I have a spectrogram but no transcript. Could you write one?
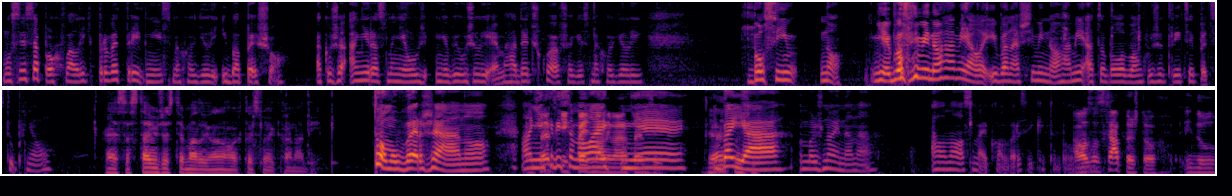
musím sa pochváliť. Prvé tri dni sme chodili iba pešo. Akože ani raz sme neuž- nevyužili MHDčku a všade sme chodili bosým, no, nie bosými nohami, ale iba našimi nohami a to bolo vonku, že 35 stupňov. A ja sa stavím, že ste mali na nohách tej svojej Kanady. Tomu ver, že áno. Ale niekedy som mala aj... Nie, Ja iba ja, možno aj Nana. Ale mala som aj keď to bolo. Ale zase chápeš to, idú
